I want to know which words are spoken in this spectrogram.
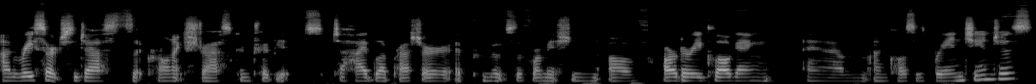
And research suggests that chronic stress contributes to high blood pressure. It promotes the formation of artery clogging um, and causes brain changes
